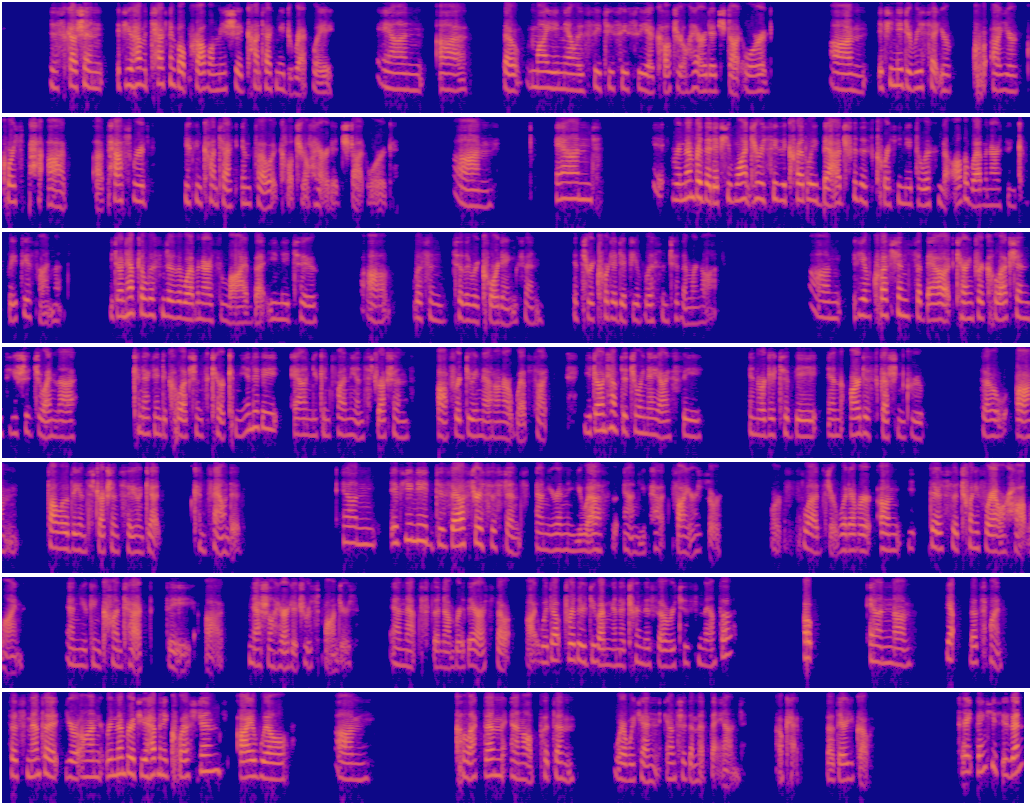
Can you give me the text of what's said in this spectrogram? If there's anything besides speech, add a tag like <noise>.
discussion. If you have a technical problem, you should contact me directly. And uh, so my email is c2cc at culturalheritage.org. Um, if you need to reset your uh, your course pa uh, uh, password, you can contact info at culturalheritage.org. Um, and remember that if you want to receive the Credly badge for this course, you need to listen to all the webinars and complete the assignments. You don't have to listen to the webinars live, but you need to uh, listen to the recordings, and it's recorded if you've listened to them or not. Um, if you have questions about caring for collections, you should join the Connecting to Collections Care community, and you can find the instructions uh, for doing that on our website. You don't have to join AIC in order to be in our discussion group. So um, follow the instructions so you don't get confounded. And if you need disaster assistance and you're in the U.S. and you've had fires or or floods or whatever, um, there's a 24-hour hotline, and you can contact the uh, National Heritage Responders, and that's the number there. So without further ado, I'm going to turn this over to Samantha. Oh, and um, yeah, that's fine. So Samantha, you're on. Remember, if you have any questions, I will um, collect them and I'll put them where we can answer them at the end. Okay, so there you go. Great, thank you, Susan.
